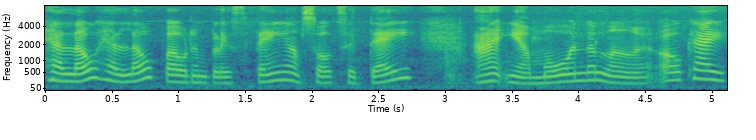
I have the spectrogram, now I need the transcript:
Hello, hello, Bold and Bless fam. So today I am mowing the lawn. Okay,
